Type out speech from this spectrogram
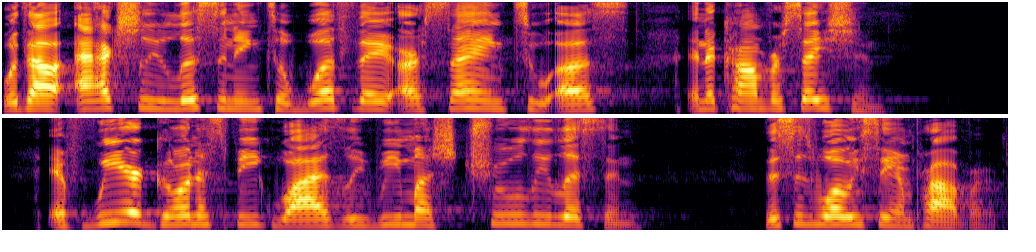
without actually listening to what they are saying to us in a conversation. If we are going to speak wisely, we must truly listen. This is what we see in Proverbs.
